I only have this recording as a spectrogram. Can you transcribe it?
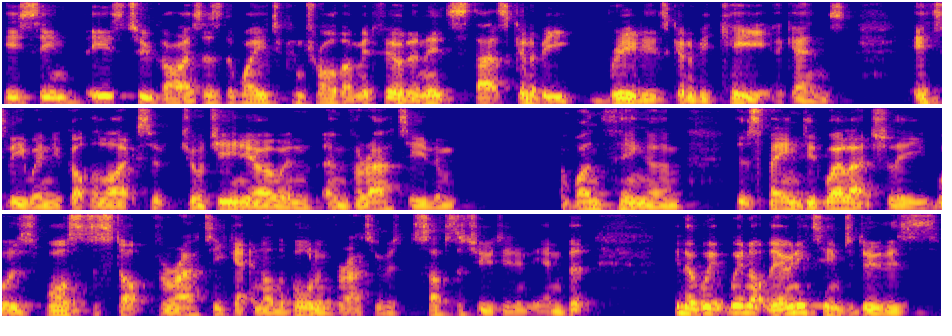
he's seen these two guys as the way to control that midfield, and it's that's going to be really it's going to be key against Italy when you've got the likes of Jorginho and and Verratti, them one thing um, that Spain did well actually was was to stop Verratti getting on the ball, and Verratti was substituted in the end. But you know, we, are not the only team to do this.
